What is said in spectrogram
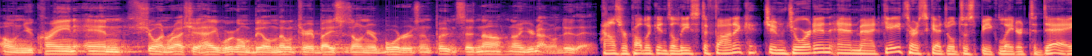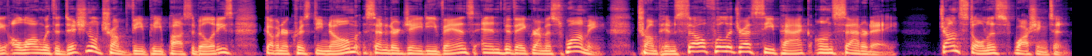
on Ukraine and showing Russia, hey, we're going to build military bases on your borders. And Putin said, no, no, you're not going to do that. House Republicans Elise Stefanik, Jim Jordan, and Matt Gaetz are scheduled to speak later today, along with additional Trump VP possibilities Governor Kristi Noem, Senator J.D. Vance, and Vivek Ramaswamy. Trump himself will address CPAC on Saturday. John Stolnis, Washington.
